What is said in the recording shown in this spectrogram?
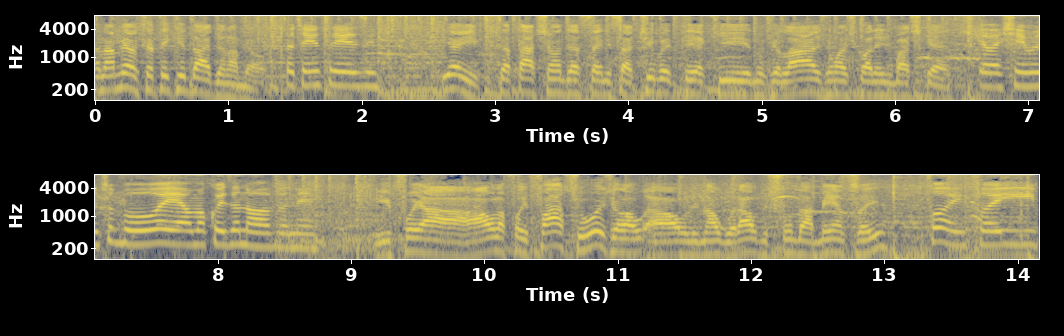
Anamel, você tem que idade, Anamel? Eu tenho 13. E aí, o que você tá achando dessa iniciativa de ter aqui no Vilagem uma escolinha de basquete? Eu achei muito boa e é uma coisa nova, né? E foi a, a aula foi fácil hoje, a, a aula inaugural dos fundamentos aí? Foi, foi,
